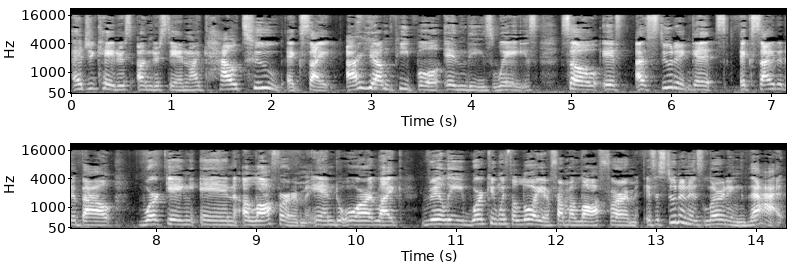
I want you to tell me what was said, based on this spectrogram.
educators understand like how to excite our young people in these ways. So if a student gets excited about working in a law firm and or like really working with a lawyer from a law firm, if a student is learning that,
